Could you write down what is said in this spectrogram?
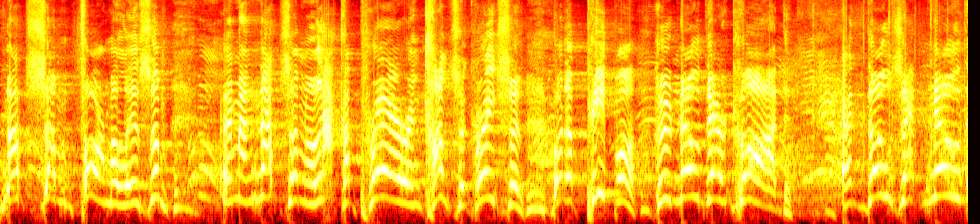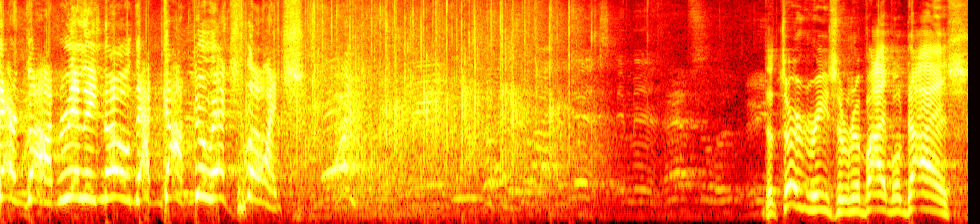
not some formalism, amen, not some lack of prayer and consecration, but a people who know their God. And those that know their God really know that God do exploits. The third reason revival dies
